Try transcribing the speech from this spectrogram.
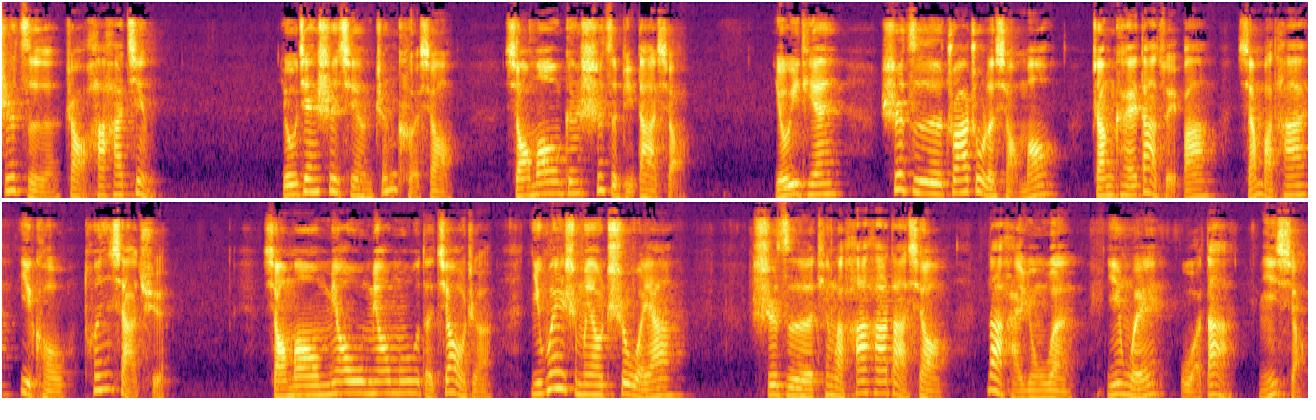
狮子照哈哈镜。有件事情真可笑，小猫跟狮子比大小。有一天，狮子抓住了小猫，张开大嘴巴，想把它一口吞下去。小猫喵呜喵呜的叫着：“你为什么要吃我呀？”狮子听了哈哈大笑：“那还用问？因为我大你小。”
